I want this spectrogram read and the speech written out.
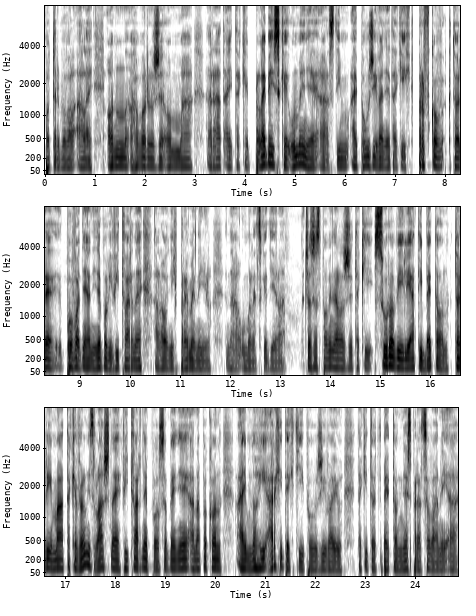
potreboval, ale on hovoril, že on má rád aj také plebejské umenie a s tým aj používanie takých prvkov, ktoré pôvodne ani neboli vytvarné, ale on ich premenil na umelecké diela čo som spomínal, že taký surový liatý betón, ktorý má také veľmi zvláštne výtvarné pôsobenie a napokon aj mnohí architekti používajú takýto betón nespracovaný a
